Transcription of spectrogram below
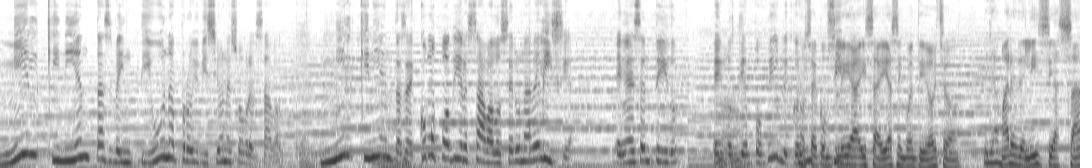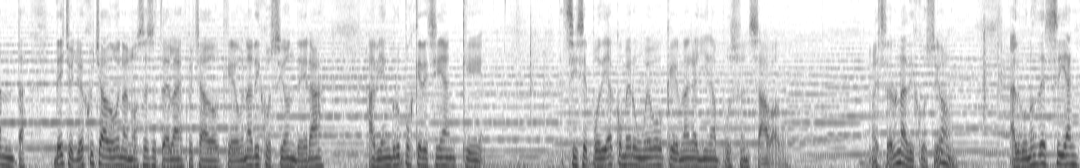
1521 prohibiciones sobre el sábado. 1500. O sea, ¿Cómo podía el sábado ser una delicia? En ese sentido, en los tiempos bíblicos. no se cumplía Isaías 58 y llamar es delicia santa. De hecho, yo he escuchado una, no sé si ustedes la han escuchado, que una discusión de era, habían grupos que decían que si se podía comer un huevo que una gallina puso en sábado. Eso era una discusión. Algunos decían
